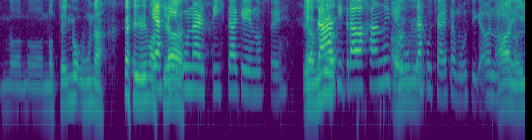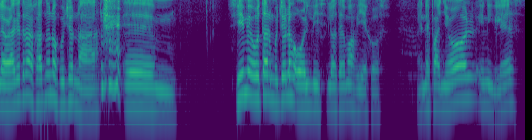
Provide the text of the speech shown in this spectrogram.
no, no, no tengo una. Hay Y así, demasiadas. un artista que, no sé, Y mí estás me- así trabajando y te gusta me- escuchar esta música, o no ah, sé. no, y la verdad que trabajando no escucho nada. Em, sí me gustan mucho los oldies, los temas viejos. En español, en inglés,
